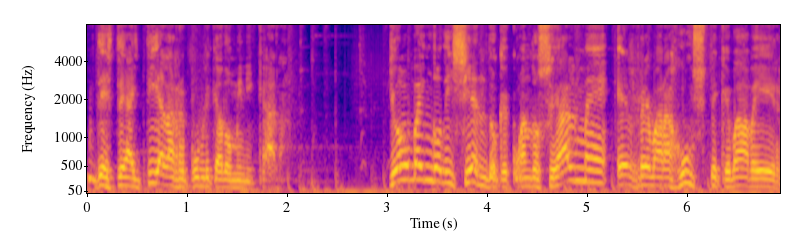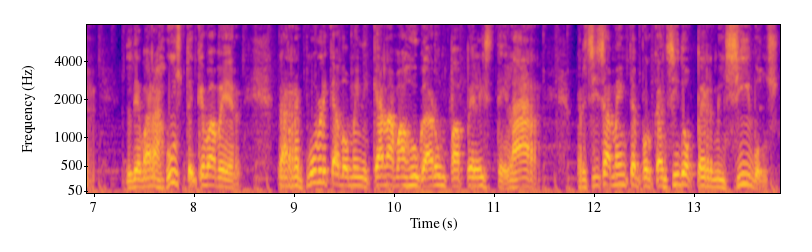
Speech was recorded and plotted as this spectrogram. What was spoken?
desde Haití a la República Dominicana. Yo vengo diciendo que cuando se alme el rebarajuste que va a haber, el rebarajuste que va a haber, la República Dominicana va a jugar un papel estelar, precisamente porque han sido permisivos,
